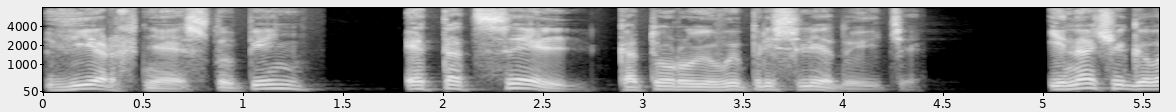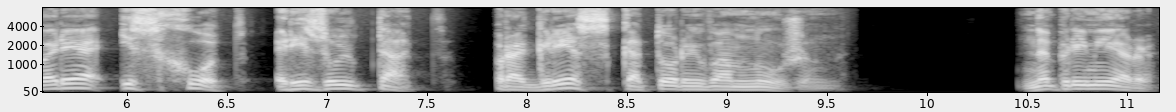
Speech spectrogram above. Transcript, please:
Верхняя ступень – это цель, которую вы преследуете. Иначе говоря, исход, результат, прогресс, который вам нужен. Например,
